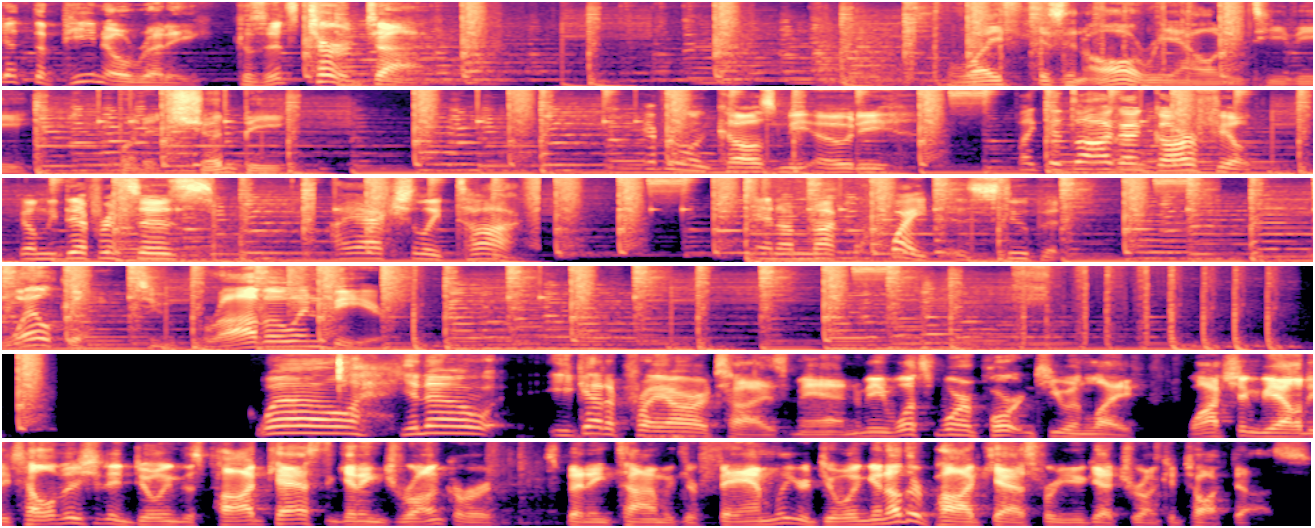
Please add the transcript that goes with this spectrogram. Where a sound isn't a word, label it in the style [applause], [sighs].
Get the Pinot ready, because it's turd time. Life isn't all reality TV, but it should be. Everyone calls me Odie, like the dog on Garfield. The only difference is I actually talk. And I'm not quite as stupid. Welcome to Bravo and Beer. Well, you know, you got to prioritize, man. I mean, what's more important to you in life? Watching reality television and doing this podcast and getting drunk, or spending time with your family, or doing another podcast where you get drunk and talk to us?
